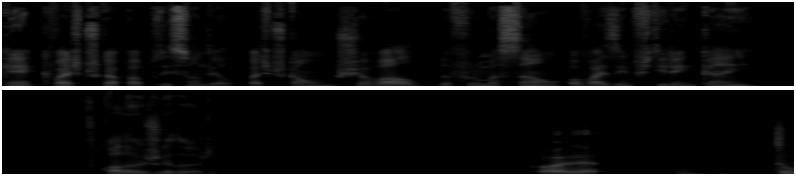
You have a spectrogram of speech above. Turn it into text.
quem é que vais buscar para a posição dele? Vais buscar um chaval da formação ou vais investir em quem? Qual é o jogador? Olha, tu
